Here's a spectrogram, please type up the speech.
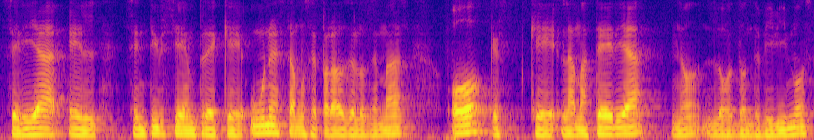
sería el sentir siempre que una estamos separados de los demás o que, la materia, ¿no? Lo, donde vivimos,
